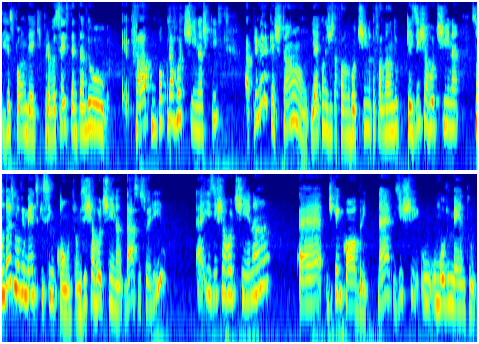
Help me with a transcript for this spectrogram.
responder aqui para vocês tentando falar um pouco da rotina. Acho que a primeira questão, e aí quando a gente está falando rotina, eu estou falando que existe a rotina, são dois movimentos que se encontram. Existe a rotina da assessoria é, e existe a rotina é, de quem cobre. Né? Existe o, o movimento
